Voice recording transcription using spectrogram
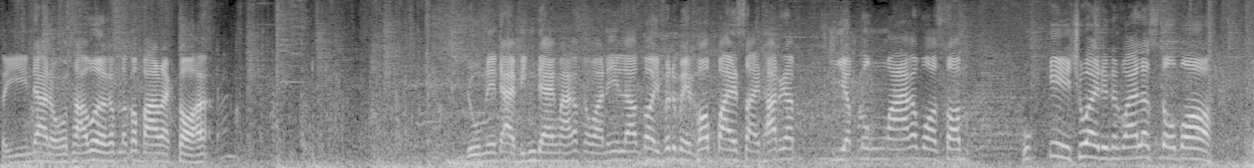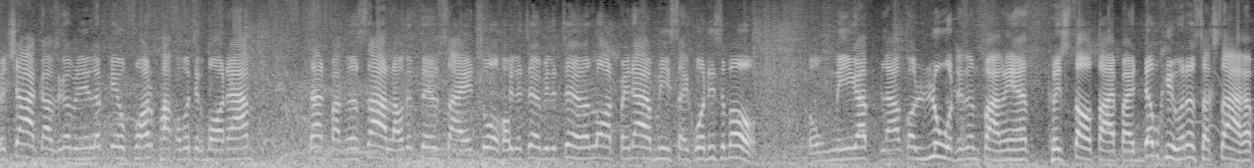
ตีด้านของทาวเวอร์ครับแล้วก็บาร์แรกต่อฮะดูมนี่ได้บิงแดงมาครับจังหวะนี้แล้วก็อินฟินิเบตเข้าไปใส่ทัดครับเหยียบลงมาครับวอร์ซอม คุกกี้ช่วยดึงกันไว้แล้วสโตบอลกระชากกลับสิครับวันนี้แล้วเกลฟอสผลักออกมาจากบ่อน้ำด้านฝั่งเออร์ซ่าเราเต็มๆใส่ตัวของวิลเลเจอร์วิลเลเจอร์ก็รอดไปได้มีไซโคดิสเบิลตรงนี้ครับแล้วก็ลูดทางด้านฝั่งนี้ครับคริสตัลตายไปดับคิวของด้านซักซ่าครับ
